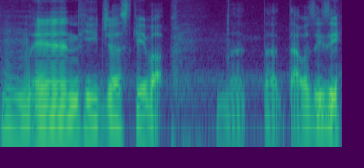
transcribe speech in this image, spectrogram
Hmm, and he just gave up. That, that, that was easy.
